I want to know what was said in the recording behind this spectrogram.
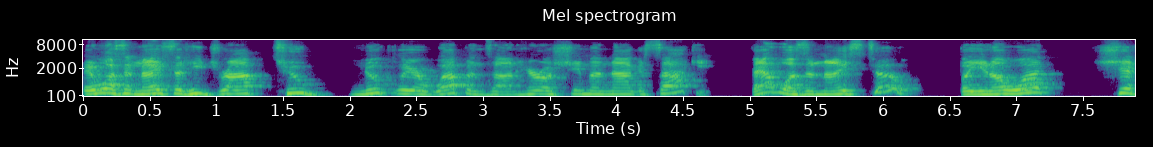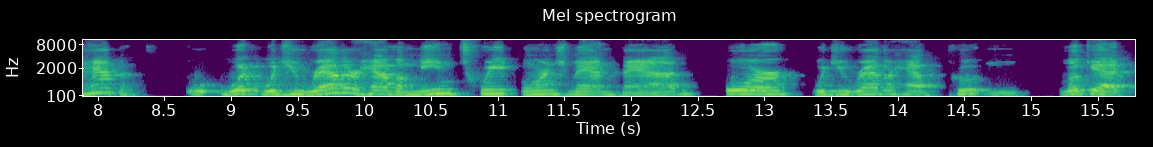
It wasn't nice that he dropped two nuclear weapons on Hiroshima and Nagasaki. That wasn't nice too. But you know what? Shit happens. would would you rather have a mean tweet orange man bad or would you rather have putin look at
